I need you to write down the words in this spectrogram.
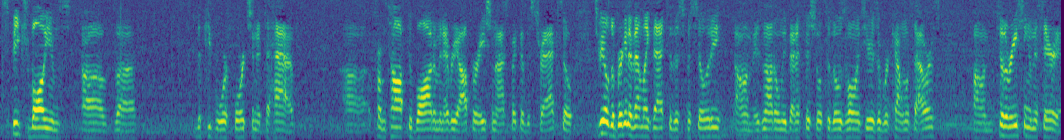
speaks volumes of uh, the people we're fortunate to have uh, from top to bottom in every operation aspect of this track. So to be able to bring an event like that to this facility um, is not only beneficial to those volunteers that work countless hours, um, to the racing in this area.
